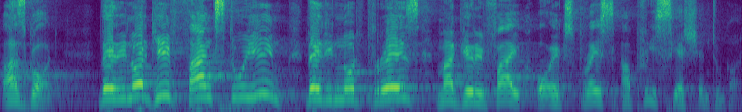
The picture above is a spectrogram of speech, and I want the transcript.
as God. They did not give thanks to him. They did not praise, magnify, or express appreciation to God.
